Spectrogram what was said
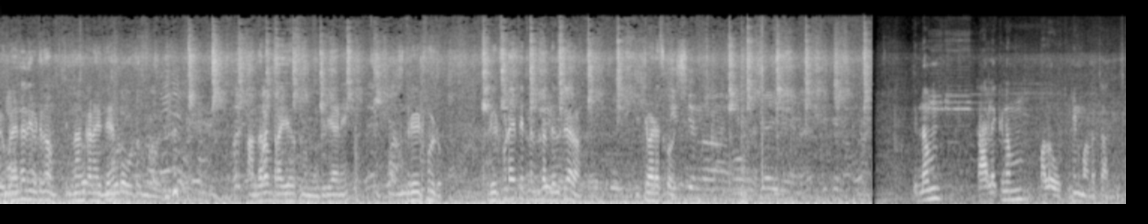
ఎప్పుడైతే తింటున్నాం. తిన్నాకనైతే అందరం ట్రై చేస్తున్నాం biryani. Street food. Street food అయితే ఎట్లా ఉంటుందో తెలుసు కదా. ఇచ్చి పడేసుకోవచ్చు. తిన్నాం కార్లు ఎక్కినాం మళ్ళీ ఊటుకుని మళ్ళీ చాలించి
